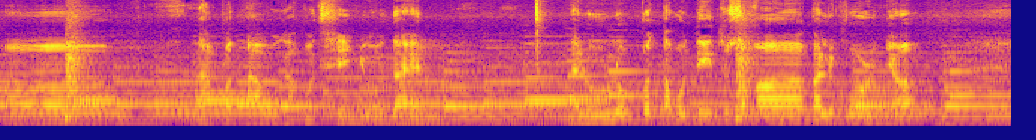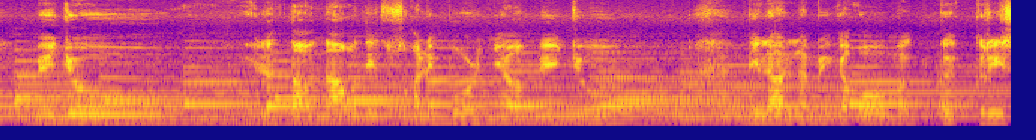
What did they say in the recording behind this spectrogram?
Uh, napatawag ako sa inyo dahil nalulungkot ako dito sa California. Medyo ilang taon na ako dito sa California. Medyo nilalamig ako, mag-Chris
